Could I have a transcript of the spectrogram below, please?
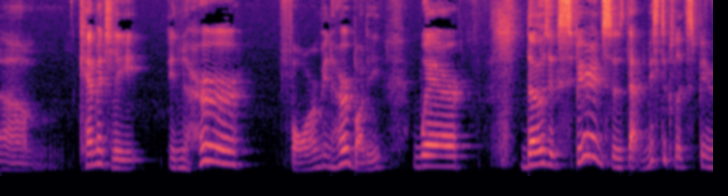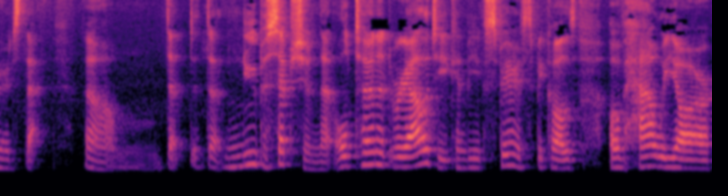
um, chemically in her form, in her body, where those experiences, that mystical experience, that um, that, that new perception, that alternate reality can be experienced because of how we are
